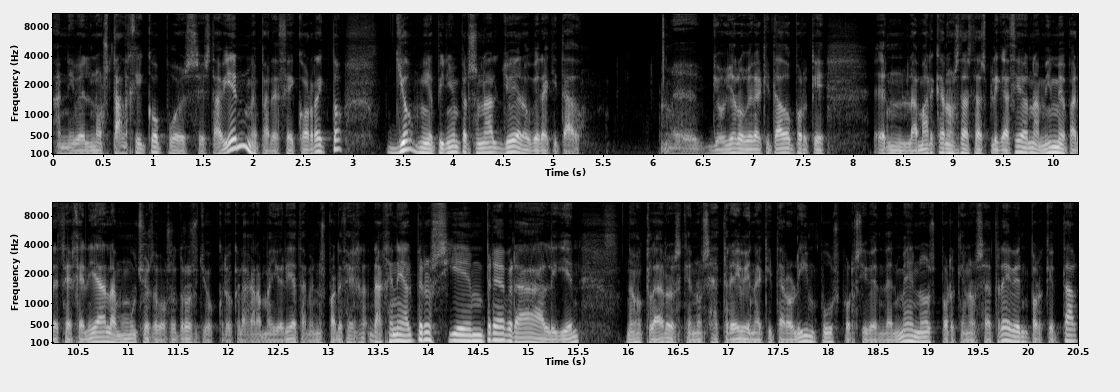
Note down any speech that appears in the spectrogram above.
a nivel nostálgico, pues está bien, me parece correcto. Yo, mi opinión personal, yo ya lo hubiera quitado. Eh, yo ya lo hubiera quitado porque la marca nos da esta explicación, a mí me parece genial, a muchos de vosotros, yo creo que la gran mayoría también nos parece genial, pero siempre habrá alguien, no, claro, es que no se atreven a quitar Olympus por si venden menos, porque no se atreven, porque tal.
